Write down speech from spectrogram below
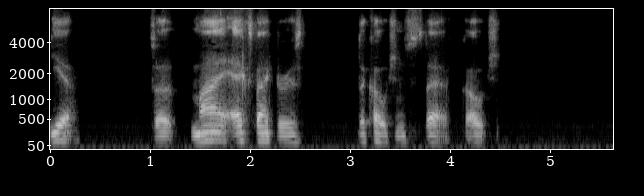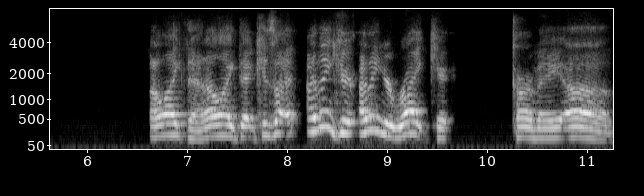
Yeah. So my X factor is the coaching staff, coach. I like that. I like that because I, I think you're I think you're right, Carvey. Uh,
